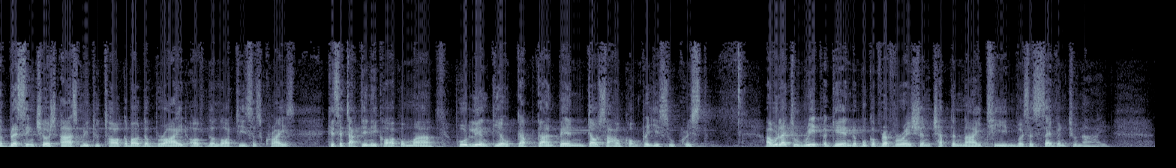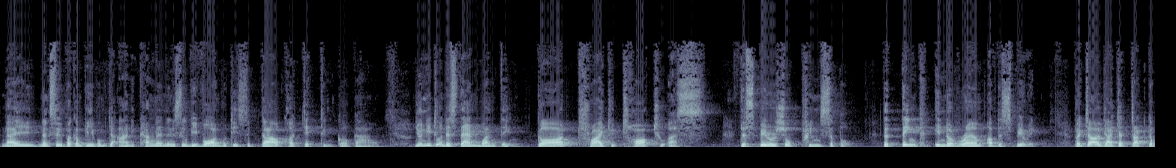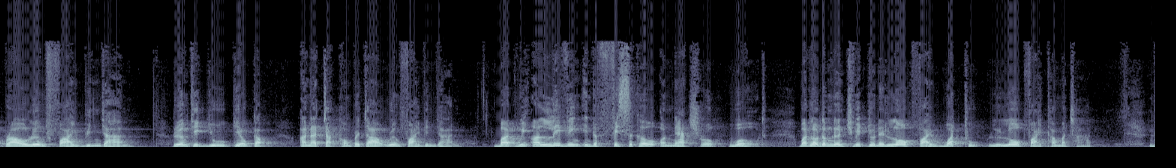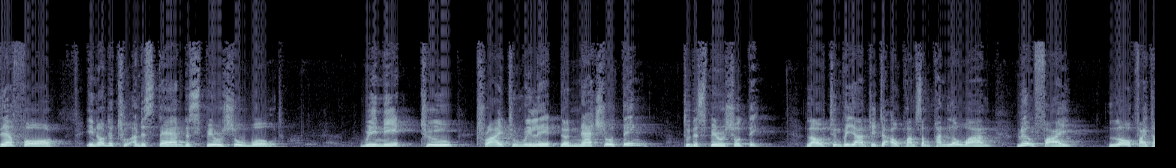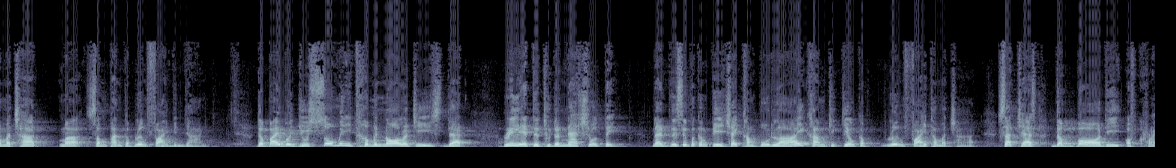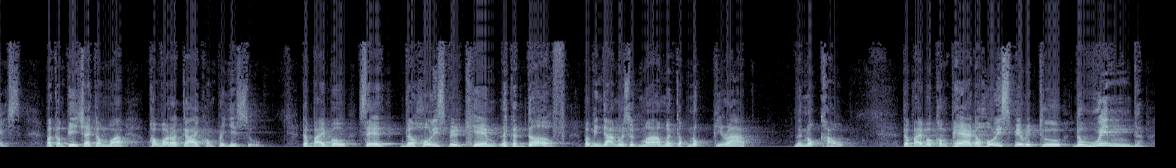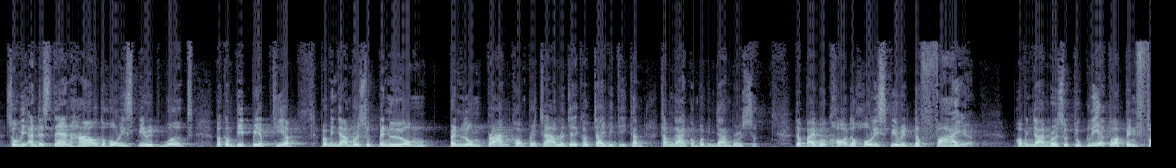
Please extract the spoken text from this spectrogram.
The Blessing Church asked me to talk about the bride of the Lord Jesus Christ คริสตจักรที่นี่ขอผมมาพูดเรื่องเกี่ยวกับการเป็นเจ้าสาวของพระเยซูคริสต์ I would like to read again the book of Revelation chapter 19 verses 7 to 9 ในหนังสือพระคัมภีร์ผมจะอ่านอีกครั้งในหนังสือวิวรณ์บทที่ 19 ข้อ 7 ถึงข้อ 9 You need to understand one thing God tried to talk to us the spiritual principle the think in the realm of the spirit พระเจ้าอยากจะตรัสกับเราเรื่องฝ่ายวิญญาณ เรื่องที่อยู่เกี่ยวกับอาณาจักรของพระเจ้าเรื่องฝ่ายวิญญาณ but we are living in the physical or natural world but เราดำเนินชีวิตอยู่ในโลกฝ่ายวัตถุหรือโลกฝ่ายธรรมชาติ therefore in order to understand the spiritual world we need to try to relate the natural thing to the spiritual thing เราจึงพยายามที่จะเอาความสัมพันธ์ระหว่าง เรื่องฝ่ายโลกฝ่ายธรรมชาติมาสัมพันธ์กับเรื่องฝ่ายวิญญาณ The Bible use so many terminologies that related to the natural thing ในหนังสือพระคัมภีร์ใช้คำพูดหลายคำที่เกี่ยวกับเรื่องฝ่ายธรรมชาติ such as the body of Christ พระคัมภีร์ใช้คำว่าพระวรากายของพระเยซู The Bible says the Holy Spirit came like a dove พระวิญญาณบริสุทธิ์มาเหมือนกับนกพิราบหรือนกเขา The Bible compare the Holy Spirit to the wind so we understand how the Holy Spirit works พระคัมภีร์เปรียบเทียบ พระวิญญาณบริสุทธิ์เป็นลมเป็นลมปราณของพระเจ้า เราจะได้เข้าใจวิธีการทำงานของพระวิญญาณบริสุทธิ์ The Bible call the Holy Spirit the fire พระวิญญาณบริสุทธิ์ถูกเรียกว่าเป็นไฟ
